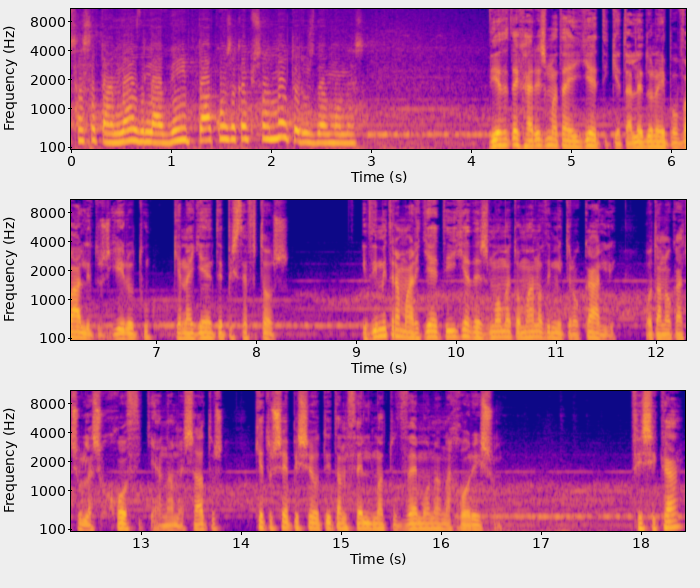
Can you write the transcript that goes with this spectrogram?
σαν σατανάς δηλαδή υπάκουε σε κάποιους ανώτερους δαίμονες. Διέθετε χαρίσματα ηγέτη και ταλέντο να υποβάλει τους γύρω του και να γίνεται πιστευτός. Η Δήμητρα Μαριέτη είχε δεσμό με το Μάνο Δημητροκάλη όταν ο Κατσούλας χώθηκε ανάμεσά τους και τους έπεισε ότι ήταν θέλημα του δαίμονα να χωρίσουν. Φυσικά,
